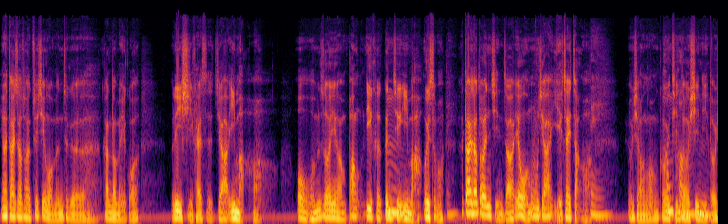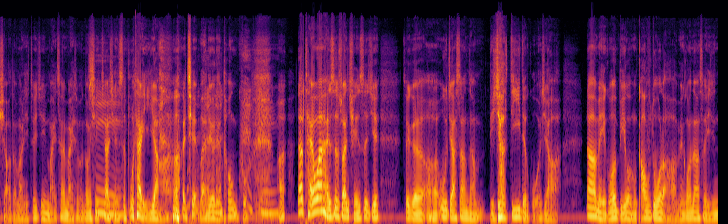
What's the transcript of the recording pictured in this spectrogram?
因为大家说，最近我们这个看到美国利息开始加一码啊，哦，我们说银行帮立刻跟进一码，为什么？大家都很紧张，因为我们物价也在涨啊。我想我们各位听众心里都晓得嘛，你最近买菜买什么东西，价钱是不太一样，而且买的有点痛苦啊。那台湾还是算全世界这个呃物价上涨比较低的国家。那那美国比我们高多了哈，美国那时候已经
